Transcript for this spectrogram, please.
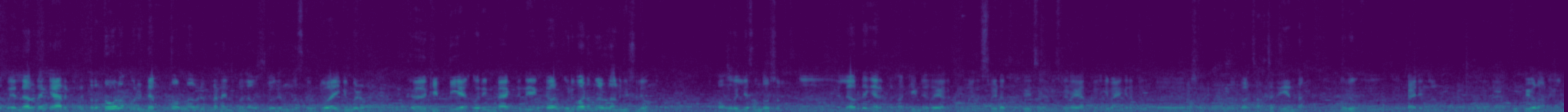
അപ്പോൾ എല്ലാവരുടെയും ക്യാരക്ടർ ഇത്രത്തോളം ഒരു ഡെപ്ത് ഉള്ള ഒരു പ്രണയം. ഇപ്പോൾ ലവ് സ്റ്റോറി നമ്മൾ സ്ക്രിപ്റ്റ് വായിക്കുമ്പോഴും കിട്ടിയ ഒരു ഇമ്പാക്റ്റിനേക്കാൾ ഒരുപാട് മുകളിലാണ് വിഷ്വലി വന്നത്. അപ്പോൾ അത് വലിയ സന്തോഷം. എല്ലാവരുടെയും ക്യാരക്ടർ ഹക്കീം ചെയ്ത ക്യാരക്ടർ മനസ്വിയുടെ പ്രത്യേകിച്ച് മനസ്വിയുടെ ക്യാരക്ടർ എനിക്ക് ഭയങ്കര ഒരുപാട് ചർച്ച ചെയ്യേണ്ട ഒരു കാര്യങ്ങളാണ്. കുട്ടികളാണെങ്കിലും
